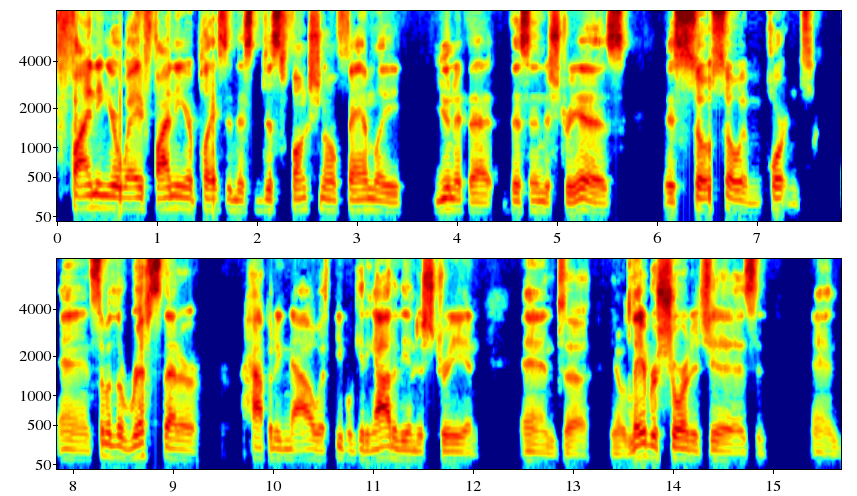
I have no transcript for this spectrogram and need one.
finding your way, finding your place in this dysfunctional family unit that this industry is, is so, so important. And some of the rifts that are happening now with people getting out of the industry and, and, uh, you know, labor shortages and, and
